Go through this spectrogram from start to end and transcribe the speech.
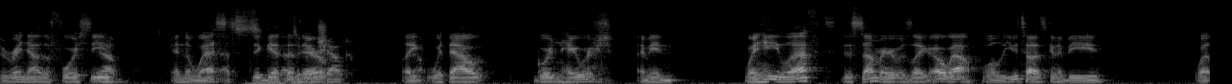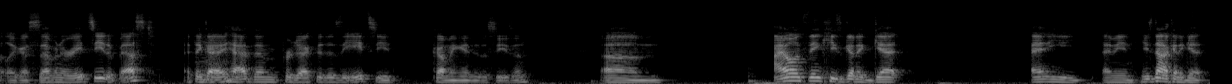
they're right now the four seed Yep. in the West. That's to get them there, like without Gordon Hayward. I mean, when he left this summer, it was like, oh wow, well Utah's going to be what like a seven or eight seed at best. I think I had them projected as the eight seed coming into the season. Um, I don't think he's going to get any. I mean, he's not going to get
